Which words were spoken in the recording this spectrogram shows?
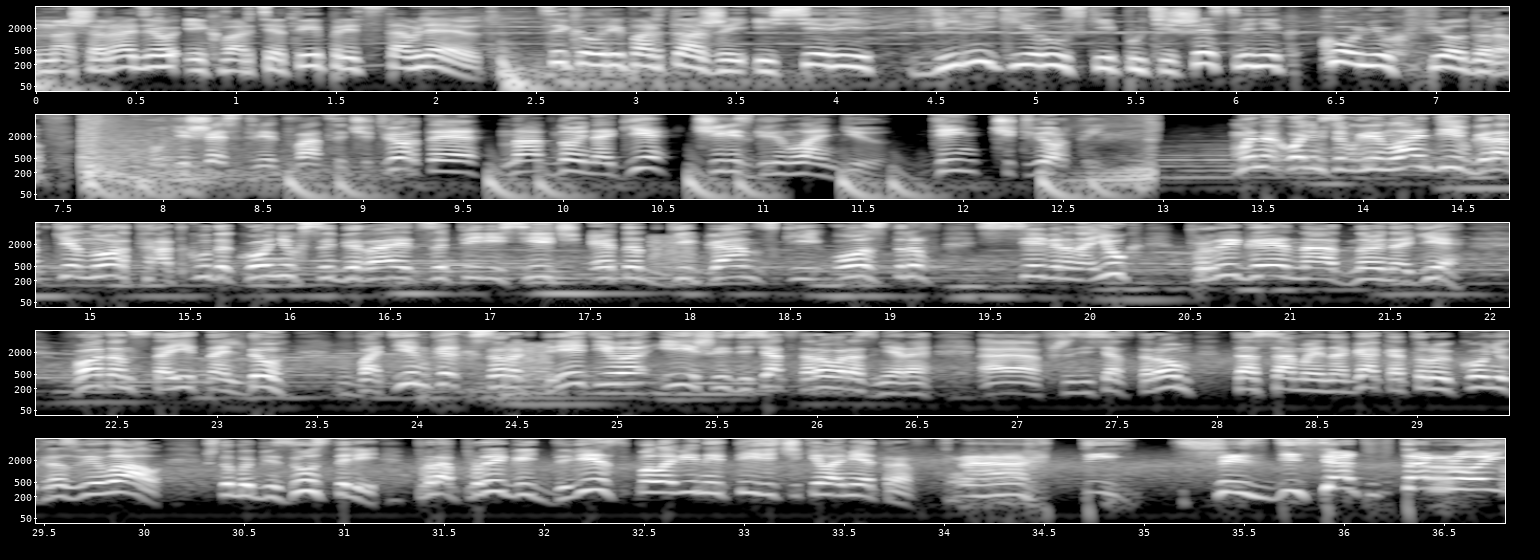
Наше радио и «Квартеты» представляют цикл репортажей из серии «Великий русский путешественник Конюх Федоров». Путешествие 24 на одной ноге через Гренландию. День четвертый. Мы находимся в Гренландии, в городке Норд, откуда конюх собирается пересечь этот гигантский остров с севера на юг, прыгая на одной ноге. Вот он стоит на льду, в ботинках 43 и 62 размера. А в 62-м та самая нога, которую конюх развивал, чтобы без устали пропрыгать две с половиной тысячи километров. Ах ты, 62-й!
